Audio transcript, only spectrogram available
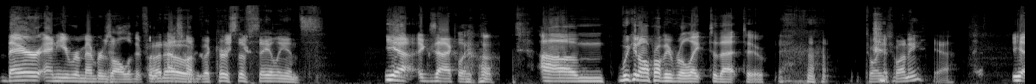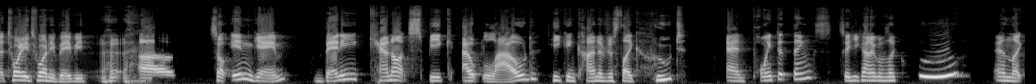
there, and he remembers all of it for Oh the past no, the curse of salience. Yeah, exactly. um, we can all probably relate to that too. 2020? yeah. Yeah, 2020, baby. uh, so in game, Benny cannot speak out loud. He can kind of just like hoot and point at things. So he kind of goes like "Ooh," and like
